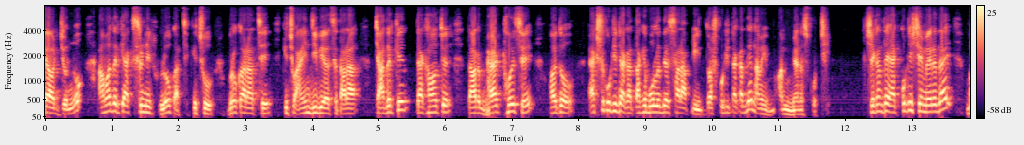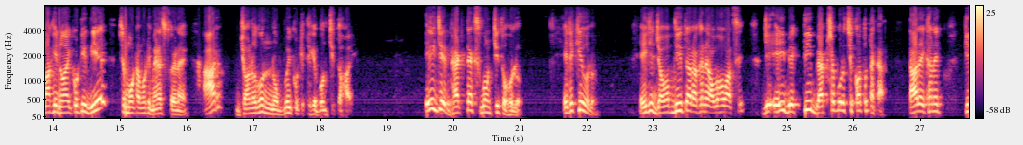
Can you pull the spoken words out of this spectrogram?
দেওয়ার জন্য আমাদেরকে এক শ্রেণির লোক আছে। কিছু ব্রোকার আছে, কিছু আইনজীবী আছে, তারা যাদেরকে দেখা হচ্ছে তার ভ্যাট হয়েছে, হয়তো একশো কোটি টাকা, তাকে বলে দেয়, স্যার, আপনি দশ কোটি টাকা দেন, আমি আমি ম্যানেজ করছি। সেখান থেকে এক কোটি সে মেরে দেয়, বাকি নয় কোটি দিয়ে সে মোটামুটি ম্যানেজ করে নেয়। আর জনগণ নব্বই কোটি থেকে বঞ্চিত হয়। এই যে ভ্যাট ট্যাক্স বঞ্চিত হলো, এটা কি হলো? এই যে জবাবদিহিতার এখানে অভাব আছে যে এই ব্যক্তি ব্যবসা করেছে কত টাকা? তার এখানে কি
